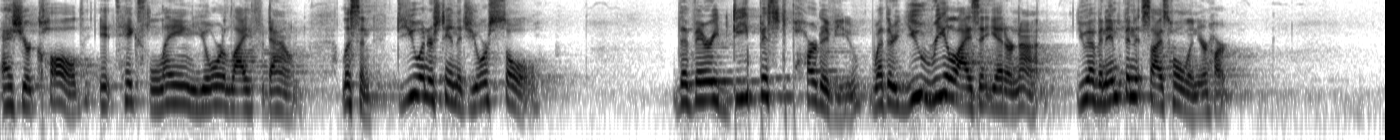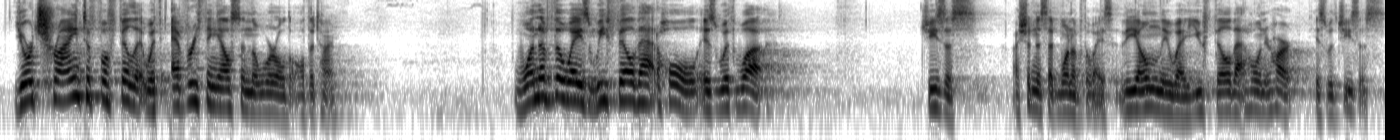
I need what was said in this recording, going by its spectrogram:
as you're called, it takes laying your life down. Listen, do you understand that your soul, the very deepest part of you, whether you realize it yet or not, you have an infinite size hole in your heart. You're trying to fulfill it with everything else in the world all the time. One of the ways we fill that hole is with what? Jesus, I shouldn't have said one of the ways. The only way you fill that hole in your heart is with Jesus.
